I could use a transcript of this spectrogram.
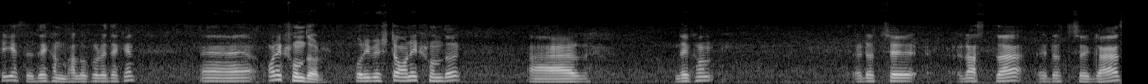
ঠিক আছে? দেখেন, ভালো করে দেখেন। অনেক সুন্দর। পরিবেশটা অনেক সুন্দর। আর দেখুন, এটা হচ্ছে রাস্তা, এটা হচ্ছে গাছ।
